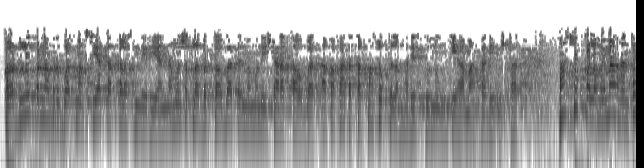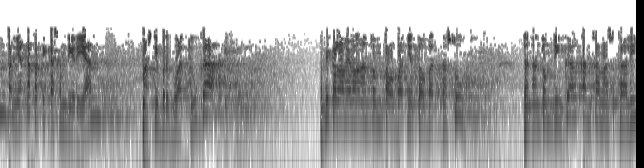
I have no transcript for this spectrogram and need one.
Kalau dulu pernah berbuat maksiat tatkala sendirian, namun setelah bertobat dan memenuhi syarat taubat, apakah tetap masuk dalam hadis gunung Tihamah tadi, Ustaz? Masuk kalau memang antum ternyata ketika sendirian masih berbuat juga gitu. Tapi kalau memang antum taubatnya taubat nasuh dan antum tinggalkan sama sekali,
